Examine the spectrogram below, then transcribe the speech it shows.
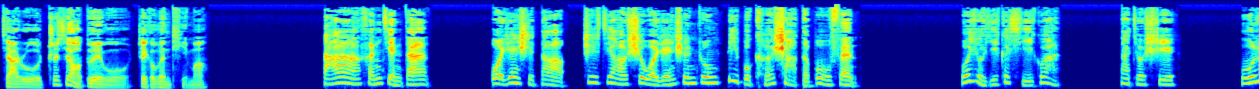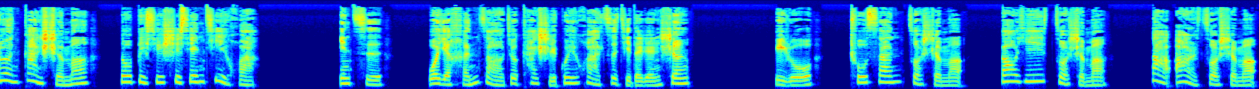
加入支教队伍这个问题吗？答案很简单，我认识到支教是我人生中必不可少的部分。我有一个习惯，那就是无论干什么都必须事先计划，因此我也很早就开始规划自己的人生，比如初三做什么，高一做什么，大二做什么。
